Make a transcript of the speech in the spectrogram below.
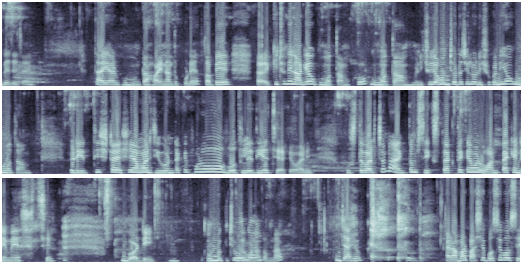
বেজে যায়। তাই আর ঘুমটা হয় না দুপুরে। তবে কিছুদিন আগেও ঘুমোতাম, খুব ঘুমোতাম। রিশু যখন ছোট ছিল, রিশুকে নিয়েও ঘুমোতাম। ঋদ্ধিসটা এসে আমার জীবনটাকে পুরো বদলে দিয়েছে একেবারে। বুঝতে পারছ না? একদম সিক্স প্যাক থেকে আমার ওয়ান প্যাকে নেমে এসেছে বডি অন্য কিছু ভেবো না তোমরা। যাই হোক। আর আমার পাশে বসে বসে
